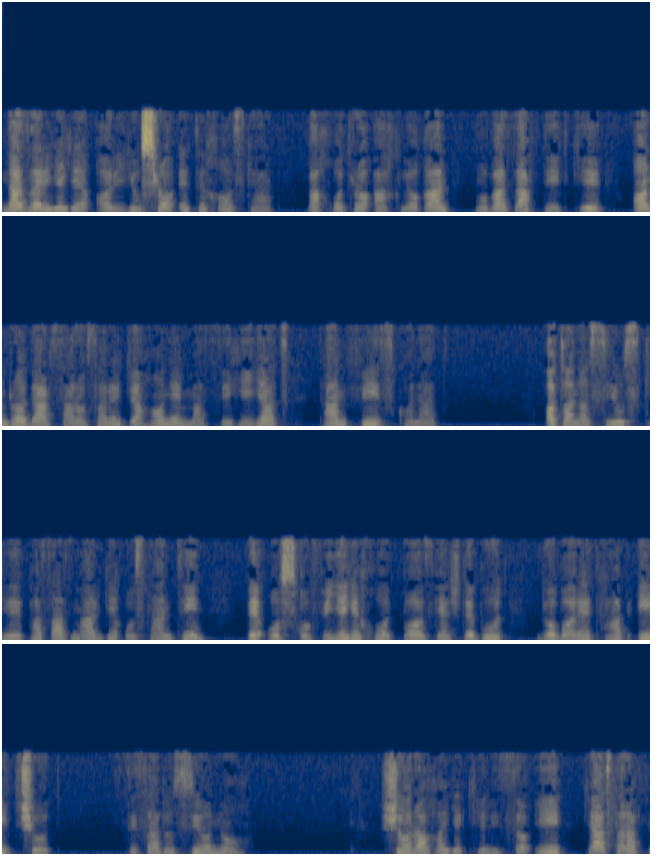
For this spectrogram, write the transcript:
نظریه آریوس را اتخاذ کرد و خود را اخلاقا موظف دید که آن را در سراسر جهان مسیحیت تنفیز کند. آتاناسیوس که پس از مرگ قسطنطین به اسقفیه خود بازگشته بود دوباره تبعید شد. 339 شوراهای کلیسایی که از طرف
